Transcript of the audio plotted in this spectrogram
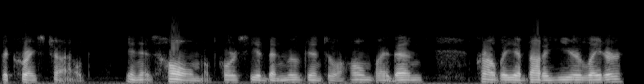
the Christ child in his home. Of course, he had been moved into a home by then probably about a year later.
